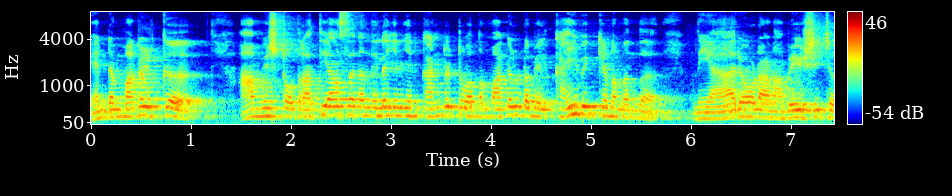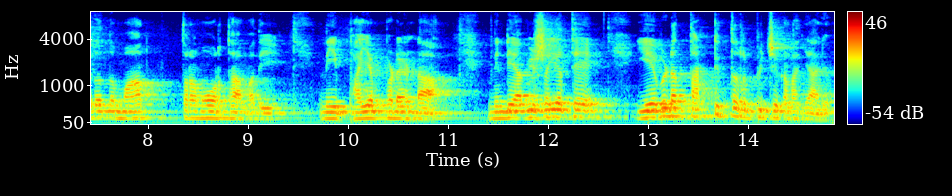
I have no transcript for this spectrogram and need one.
എന്റെ മകൾക്ക് ആ മിഷ്ടോത്ര അത്യാസന നിലയിൽ ഞാൻ കണ്ടിട്ട് വന്ന മകളുടെ മേൽ കൈവയ്ക്കണമെന്ന് നീ ആരോടാണ് അപേക്ഷിച്ചതെന്ന് മാത്രം ഓർത്താൽ മതി. നീ ഭയപ്പെടേണ്ട. നിന്റെ അഭിഷയത്തെ എവിടെ തട്ടിത്തെറിപ്പിച്ച് കളഞ്ഞാലും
